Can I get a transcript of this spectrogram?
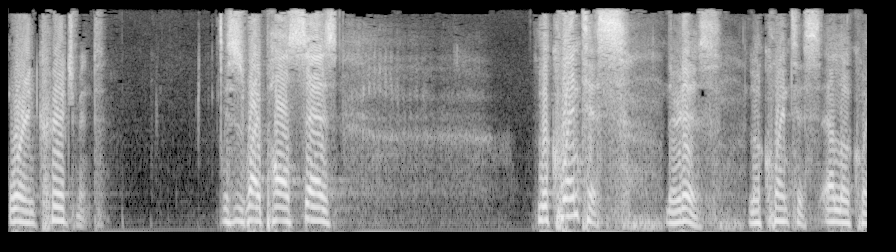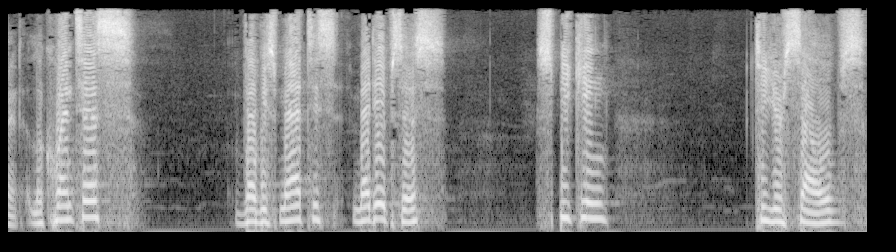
or encouragement. This is why Paul says, loquentis, there it is, loquentis, eloquent, loquentis, vobis medipsis, speaking to yourselves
